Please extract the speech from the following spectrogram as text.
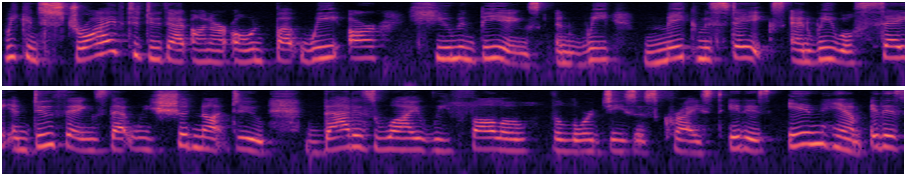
we can strive to do that on our own, but we are human beings and we make mistakes and we will say and do things that we should not do. That is why we follow the Lord Jesus Christ. It is in Him, it is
